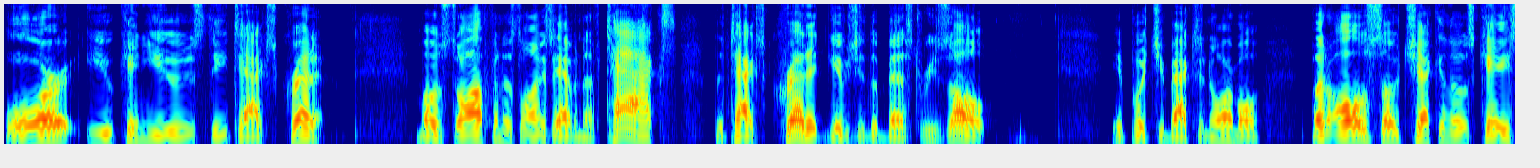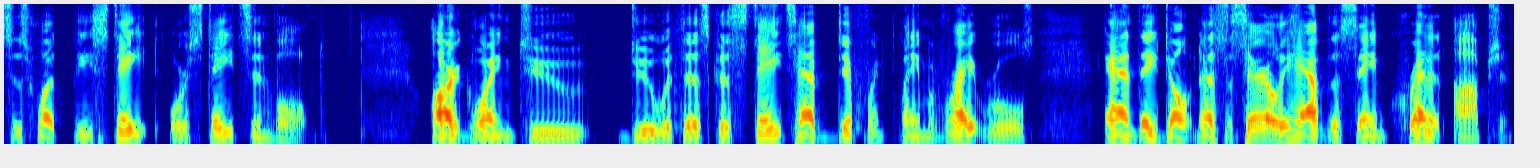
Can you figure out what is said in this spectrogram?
or you can use the tax credit. Most often, as long as you have enough tax, the tax credit gives you the best result. It puts you back to normal, but also check in those cases what the state or states involved are going to do with this because states have different claim of right rules and they don't necessarily have the same credit option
